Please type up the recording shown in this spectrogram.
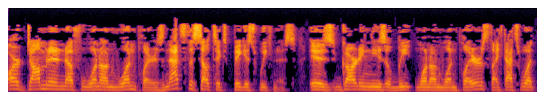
are dominant enough one-on-one players. And that's the Celtics' biggest weakness is guarding these elite one-on-one players. Like that's what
